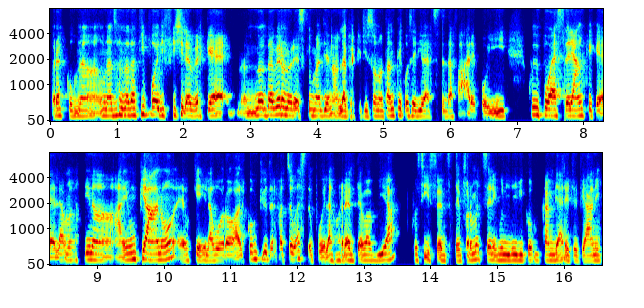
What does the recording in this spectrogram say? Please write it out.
però ecco una, una giornata tipo è difficile perché non, davvero non riesco a immaginarla perché ci sono tante cose diverse da fare, poi qui può essere anche che la mattina hai un piano e ok lavoro al computer, faccio questo e poi la corrente va via così senza informazioni, quindi devi cambiare i tuoi piani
